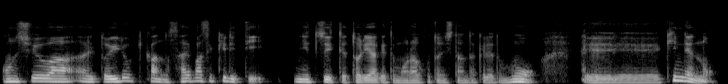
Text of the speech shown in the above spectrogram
今週は、えっと、医療機関のサイバーセキュリティについて取り上げてもらうことにしたんだけれども、はい、えー、近年の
